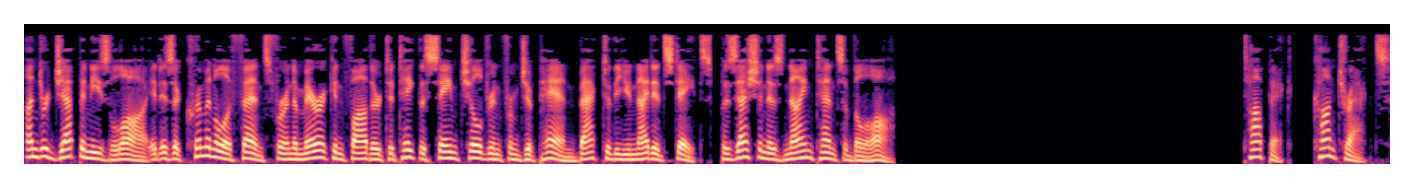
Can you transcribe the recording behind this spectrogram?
Under Japanese law it is a criminal offense for an American father to take the same children from Japan back to the United States. Possession is nine-tenths of the law. Contracts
